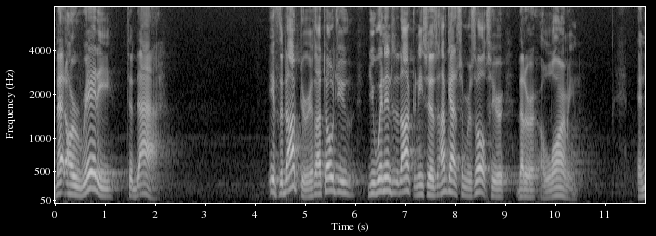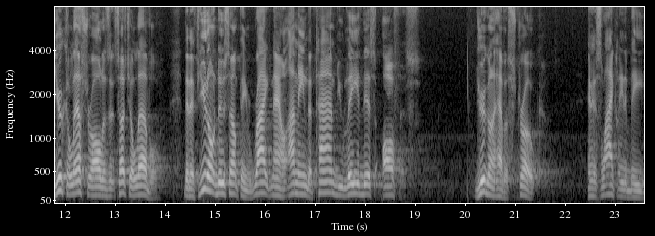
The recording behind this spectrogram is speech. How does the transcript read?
that are ready to die. If the doctor, if I told you, you went into the doctor and he says, I've got some results here that are alarming, and your cholesterol is at such a level that if you don't do something right now, I mean the time you leave this office, you're going to have a stroke, and it's likely to be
